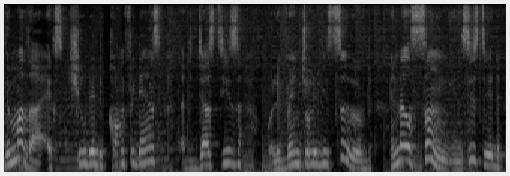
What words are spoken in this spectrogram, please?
The mother exuded confidence that justice will eventually be served, and her son insisted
